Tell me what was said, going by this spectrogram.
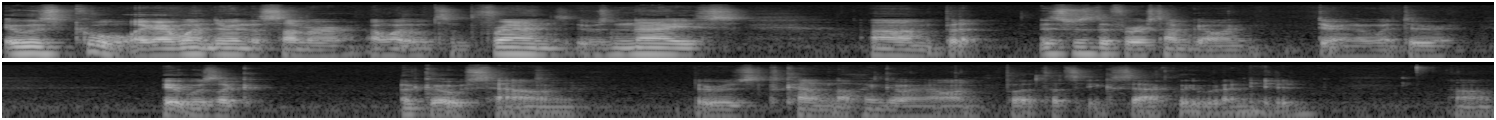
it was cool. Like I went during the summer. I went with some friends. It was nice, um, but this was the first time going during the winter. It was like a ghost town. There was kind of nothing going on, but that's exactly what I needed. Um,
